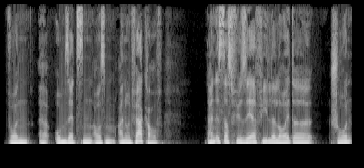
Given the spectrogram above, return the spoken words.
von äh, Umsätzen aus dem An- und Verkauf, dann ist das für sehr viele Leute schon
